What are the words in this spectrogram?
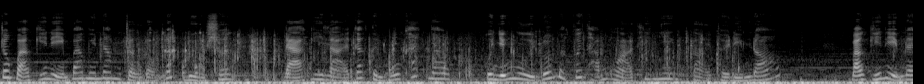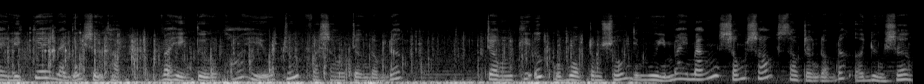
Trong bản kỷ niệm 30 năm trận động đất Đường Sơn đã ghi lại các tình huống khác nhau của những người đối mặt với thảm họa thiên nhiên tại thời điểm đó. Bản kỷ niệm này liệt kê là những sự thật và hiện tượng khó hiểu trước và sau trận động đất. Trong ký ức của một trong số những người may mắn sống sót sau trận động đất ở Đường Sơn,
